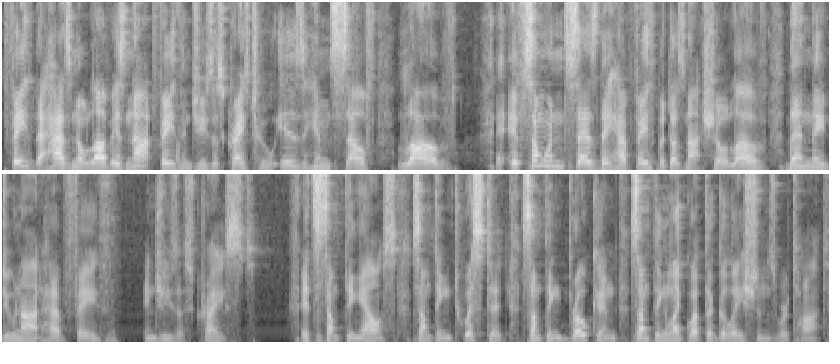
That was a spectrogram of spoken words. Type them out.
Faith that has no love is not faith in Jesus Christ, who is himself love. If someone says they have faith but does not show love, then they do not have faith in Jesus Christ. It's something else, something twisted, something broken, something like what the Galatians were taught.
